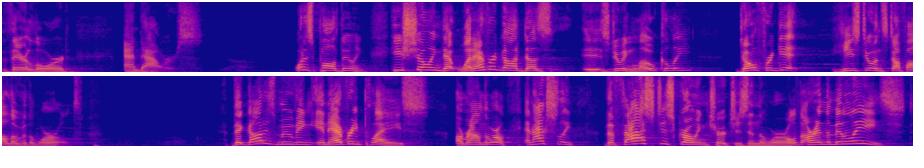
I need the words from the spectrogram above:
their Lord and ours. What is Paul doing? He's showing that whatever God does is doing locally, don't forget he's doing stuff all over the world. That God is moving in every place around the world. And actually, the fastest growing churches in the world are in the Middle East.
